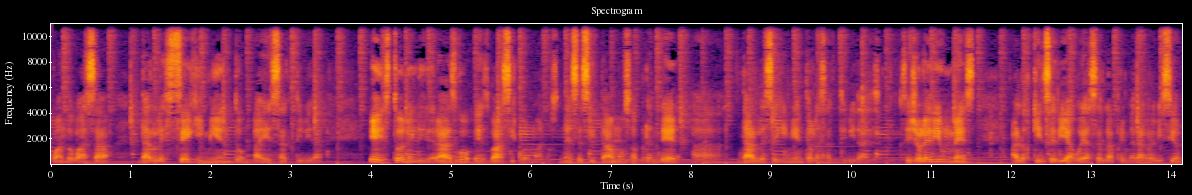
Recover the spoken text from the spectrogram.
¿Cuándo vas a darle seguimiento a esa actividad? Esto en el liderazgo es básico, hermanos. Necesitamos aprender a darle seguimiento a las actividades. Si yo le di un mes, a los 15 días voy a hacer la primera revisión.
